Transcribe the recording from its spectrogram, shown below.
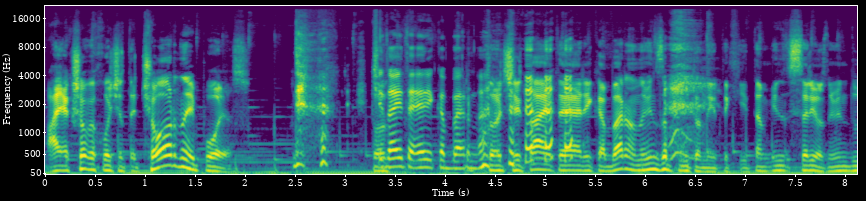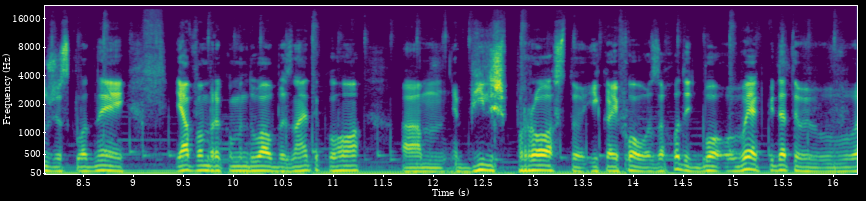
А якщо ви хочете чорний пояс, то, Читайте Еріка Берна. то читайте Еріка Берна, ну він запутаний такий. Там він серйозно, він дуже складний. Я б вам рекомендував би, знаєте, кого ем, більш просто і кайфово заходить, бо ви як підете в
